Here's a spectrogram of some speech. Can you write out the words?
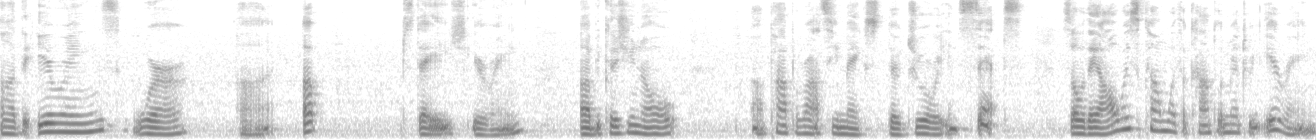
Uh, the earrings were uh, upstage earring uh, because, you know, uh, paparazzi makes their jewelry in sets. So they always come with a complimentary earring,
